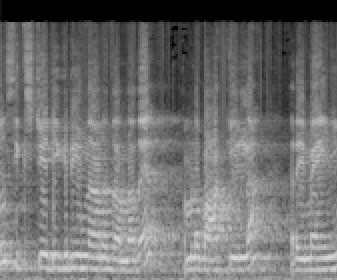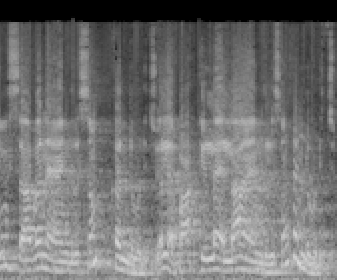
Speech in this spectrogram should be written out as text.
to sixty degree എന്നാണ് തന്നത്. നമ്മൾ ബാക്കിയുള്ള റിമൈനിങ് സെവൻ ആംഗിൾസും കണ്ടുപിടിച്ചു. അല്ലെ? ബാക്കിയുള്ള എല്ലാ ആംഗിൾസും കണ്ടുപിടിച്ചു.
